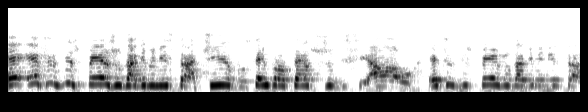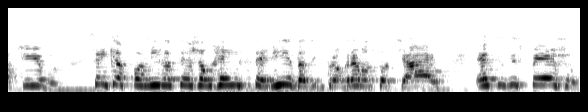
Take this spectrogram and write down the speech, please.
É, esses despejos administrativos, sem processo judicial, esses despejos administrativos, sem que as famílias sejam reinseridas em programas sociais, esses despejos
